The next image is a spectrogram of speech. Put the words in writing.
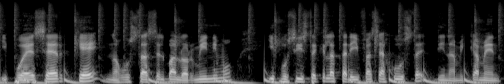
y puede ser que no ajustaste el valor mínimo y pusiste que la tarifa se ajuste dinámicamente.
